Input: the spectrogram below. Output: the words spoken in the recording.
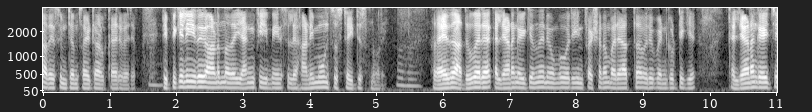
അതേ സിംറ്റംസ് ആയിട്ട് ആൾക്കാർ വരും. ടിപ്പിക്കലി ഇത് കാണുന്നത് യങ് ഫീമെയിൽസിൽ ഹണിമൂൺ സിസ്റ്റൈറ്റിസ് എന്ന് പറയും. അതായത് അതുവരെ കല്യാണം കഴിക്കുന്നതിന് മുമ്പ് ഒരു ഇൻഫെക്ഷനും വരാത്ത ഒരു പെൺകുട്ടിക്ക് കല്യാണം കഴിച്ച്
